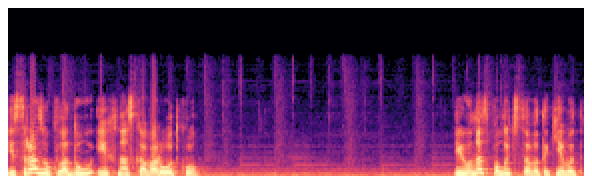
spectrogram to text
и сразу кладу их на сковородку. И у нас получится вот такие вот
